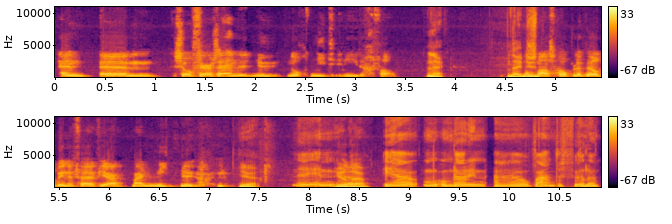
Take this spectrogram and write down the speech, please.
En um, zover zijn we nu nog niet in ieder geval. Nee. nee dus... Nogmaals, hopelijk wel binnen vijf jaar, maar niet nu. Ja. Nee, en, ja, om, om daarin op aan te vullen.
